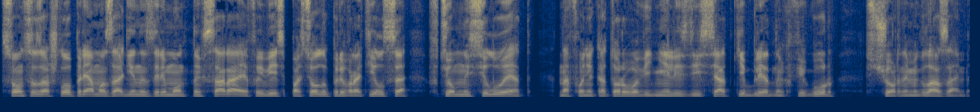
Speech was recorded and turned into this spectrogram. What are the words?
Солнце зашло прямо за один из ремонтных сараев, и весь поселок превратился в темный силуэт на фоне которого виднелись десятки бледных фигур с черными глазами.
